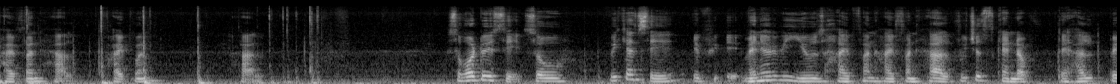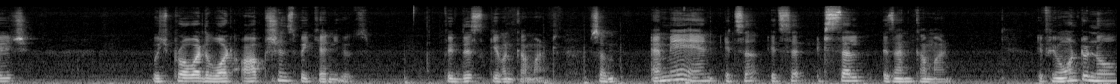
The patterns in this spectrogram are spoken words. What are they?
hyphen help hyphen help so what do you see? So we can say if whenever we use hyphen hyphen help which is kind of the help page which provide the what options we can use with this given command. So man it's a it's a itself is an command. If you want to know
